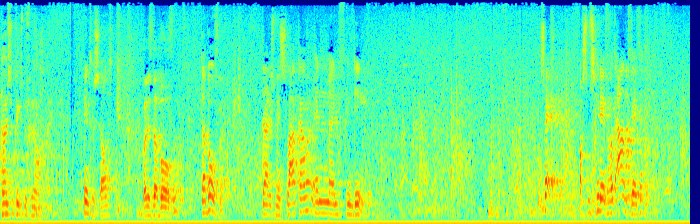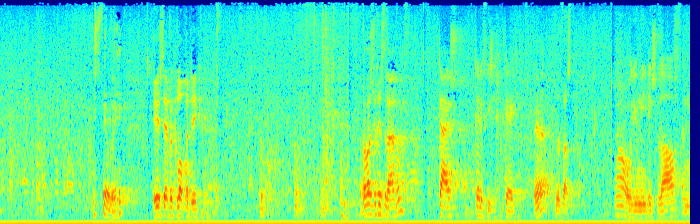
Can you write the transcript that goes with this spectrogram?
Huiszoekingsbevel. Interessant. Wat is daarboven? Daarboven. Daar is mijn slaapkamer en mijn vriendin. Zeg, mag ze misschien even wat aantrekken? Is het veel werk? Eerst even kloppen, Dick. Waar was u gisteravond? Thuis, televisie gekeken. Ja, dat was het. Oh, all you need is love en...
